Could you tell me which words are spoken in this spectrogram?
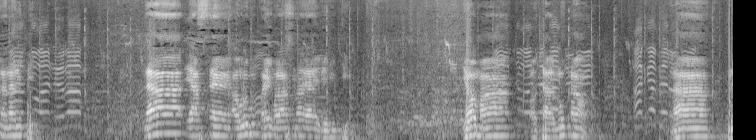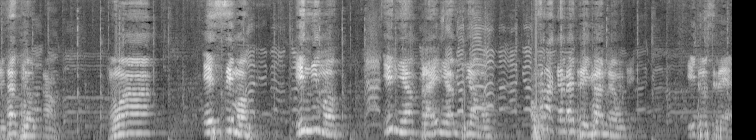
nana ní tie na yasẹ awurabu banyi wọlé aso na yà ẹbẹ ní tie yọọ ma ọtàlùmú kan o na preserve your crown ìwọ̀n esi mọ ini mọ ini abla ini abia mọ ọ̀fọ̀rọ̀ akẹ́bẹ̀ dèrè yóò nẹ̀wò dẹ̀ ìjọ sèrè yẹ.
